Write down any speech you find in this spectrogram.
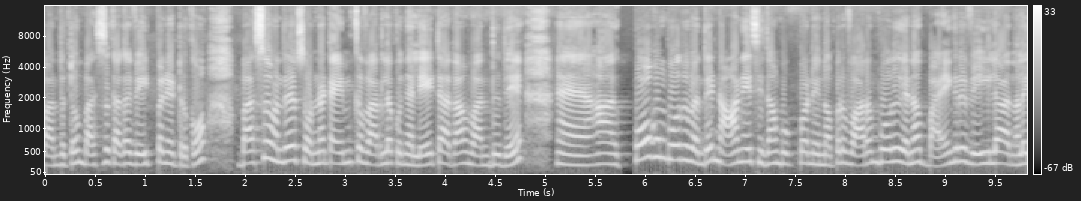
வந்துட்டோம். பஸ்ஸுக்காக வெயிட் பண்ணிகிட்ருக்கோம் பஸ்ஸு வந்து சொன்ன டைமுக்கு வரல. கொஞ்சம் லேட்டாக தான் வந்தது. போகும்போது வந்து நான் ஏசி தான் புக் பண்ணியிருந்தோம் அப்புறம் வரும்போது ஏன்னா பயங்கர வெயிலாக அதனால்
